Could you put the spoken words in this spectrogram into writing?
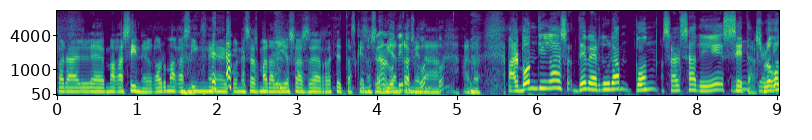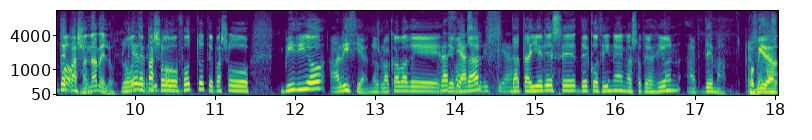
para el magazine, el Gaur Magazine, con esas maravillosas recetas que nos Claro, envían albóndigas también a, con- a Albóndigas de verdura con salsa de setas. qué Luego te paso. Mándamelo. Luego Qué te paso foto, te paso vídeo. Alicia nos lo acaba de, de Gracias, mandar. Alicia. Da talleres eh, de cocina en la asociación Ardema. Comida,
